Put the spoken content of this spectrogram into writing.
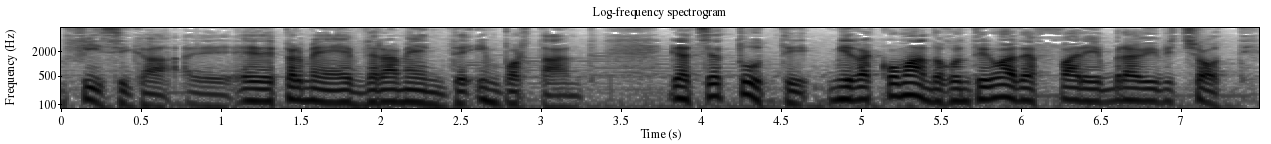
fisica eh, e per me è veramente importante. Grazie a tutti mi raccomando continuate a fare i bravi picciotti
